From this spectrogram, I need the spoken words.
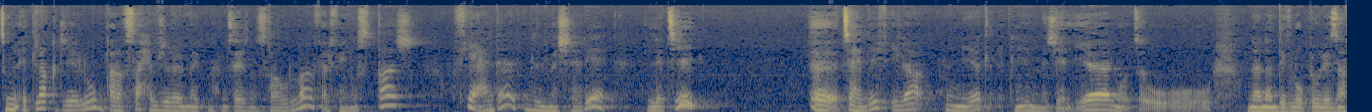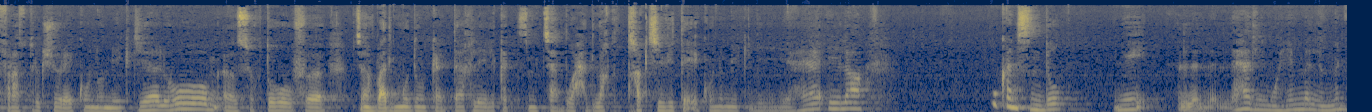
تم الإطلاق ديالو من طرف صاحب جلاله الملك محمد سعيد نصره الله في 2016 وفي عدد من المشاريع التي آه، تهدف إلى تنمية الإقليم مجاليا واننا نdéveloppيو les infrastructures économiques ديالهم surtout في مثلا في بعض المدن كالداخليه اللي كتمتع بواحد l'activité économique اللي هي هائله وكنسندو يعني هذه المهمه من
